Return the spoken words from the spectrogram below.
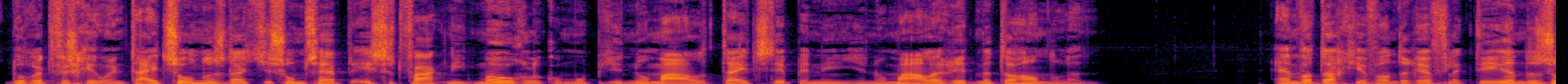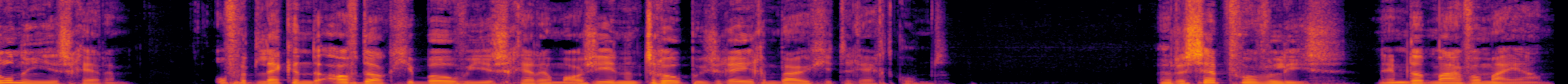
Door het verschil in tijdzones dat je soms hebt, is het vaak niet mogelijk om op je normale tijdstip en in je normale ritme te handelen. En wat dacht je van de reflecterende zon in je scherm? Of het lekkende afdakje boven je scherm als je in een tropisch regenbuitje terechtkomt? Een recept voor verlies. Neem dat maar van mij aan.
